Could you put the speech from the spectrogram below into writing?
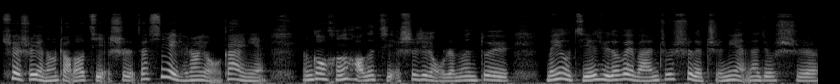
确实也能找到解释。在心理学上有个概念，能够很好的解释这种人们对没有结局的未完之事的执念，那就是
